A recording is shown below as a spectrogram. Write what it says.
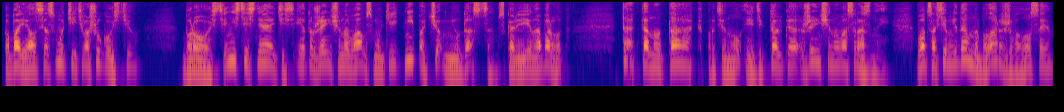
побоялся смутить вашу гостью». «Бросьте, не стесняйтесь, эту женщину вам смутить ни почем не удастся, скорее наоборот». «Так-то оно так», — протянул Эдик, — «только женщины у вас разные. Вот совсем недавно была рыжеволосая.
